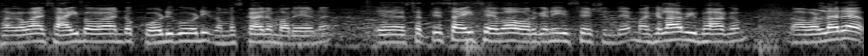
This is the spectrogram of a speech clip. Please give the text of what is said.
ഭഗവാൻ സായി ഭഗവാന്റെ കോടി കോടി നമസ്കാരം പറയാണ്. സത്യസായി സേവാ ഓർഗനൈസേഷന്റെ മഹിളാ വിഭാഗം വളരെ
